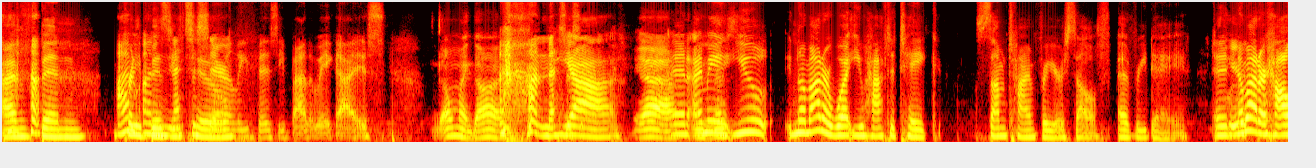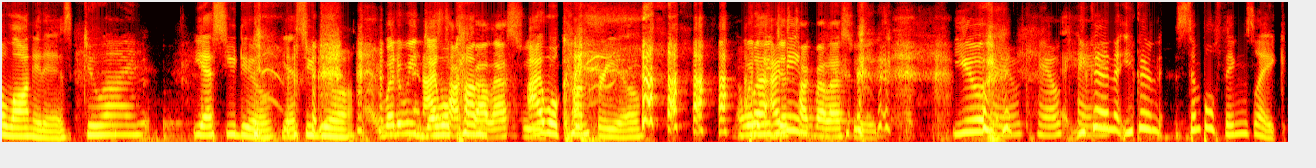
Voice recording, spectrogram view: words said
I've been pretty I'm busy too. unnecessarily busy, by the way, guys. oh my god. Yeah, Yeah. and I mean This- you no matter what you have to take some time for yourself every day, and no matter how long it is. Do I? Yes, you do. Yes, you do. what did we and just I will talk come- about last week? I will come for you. What did but we I just mean- talk about last week? You Okay, okay, okay. you can you can simple things like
